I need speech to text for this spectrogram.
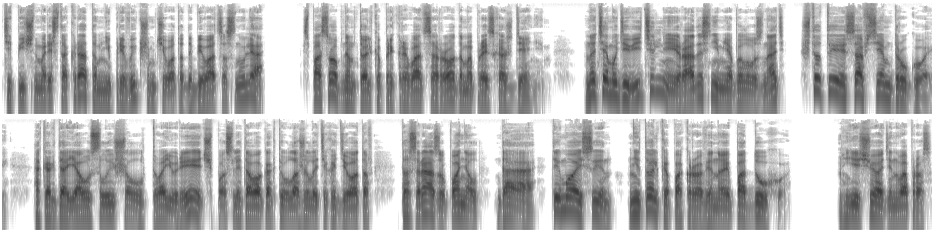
типичным аристократом, не привыкшим чего-то добиваться с нуля, способным только прикрываться родом и происхождением. Но тем удивительнее и радостнее мне было узнать, что ты совсем другой, а когда я услышал твою речь после того, как ты уложил этих идиотов, то сразу понял, да, ты мой сын, не только по крови, но и по духу. Еще один вопрос,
